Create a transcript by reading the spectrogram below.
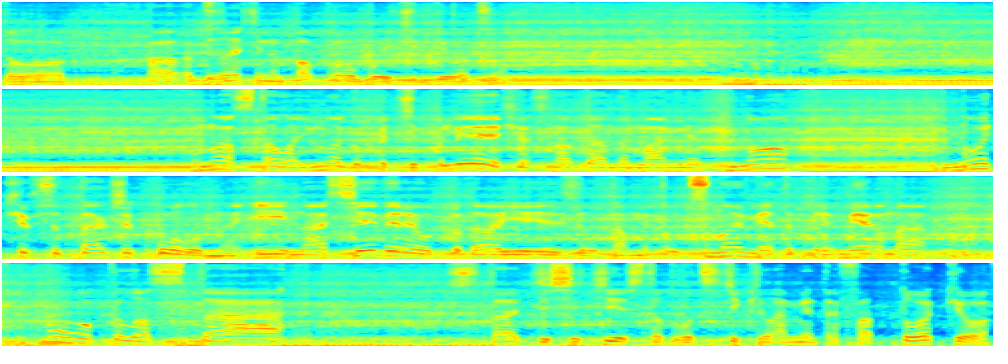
то обязательно попробуйте гёдза. У нас стало немного потеплее сейчас на данный момент, но ночью все так же холодно. И на севере, вот куда я ездил, там это Уцуномия, это примерно ну, около 100 110-120 километров от Токио.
